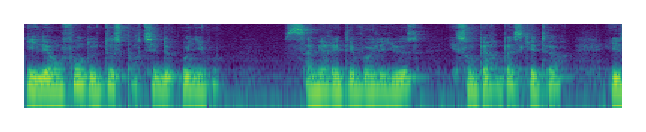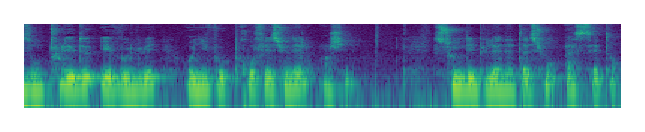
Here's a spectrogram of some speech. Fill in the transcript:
il est enfant de deux sportifs de haut niveau. Sa mère était volleyeuse et son père basketteur, et ils ont tous les deux évolué au niveau professionnel en Chine. Sun débute la natation à 7 ans.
